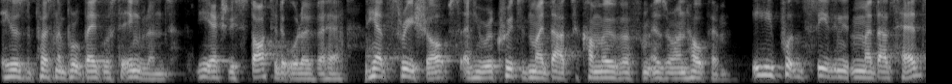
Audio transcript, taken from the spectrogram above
He was the person that brought bagels to England. He actually started it all over here. He had three shops and he recruited my dad to come over from Israel and help him. He put the seed in my dad's head.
